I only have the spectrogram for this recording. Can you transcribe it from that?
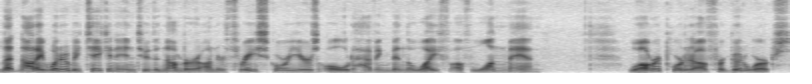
Let not a widow be taken into the number under threescore years old, having been the wife of one man, well reported of for good works,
